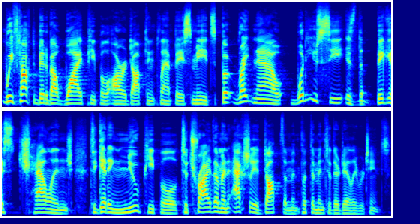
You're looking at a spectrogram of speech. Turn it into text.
We've talked a bit about why people are adopting plant based meats, but right now, what do you see is the biggest challenge to getting new people to try them and actually adopt them and put them into their daily routines?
